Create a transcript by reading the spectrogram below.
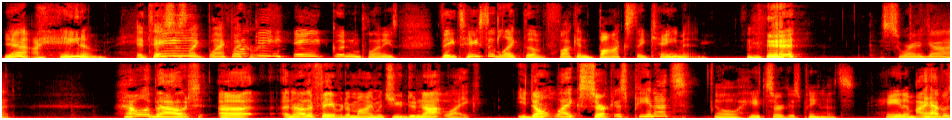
Yeah, I hate them. It tastes like black licorice. Fucking hate Good and Plenty's. They tasted like the fucking box they came in. I swear to God. How about uh, another favorite of mine, which you do not like? You don't like circus peanuts? Oh, hate circus peanuts. Hate them. I have a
